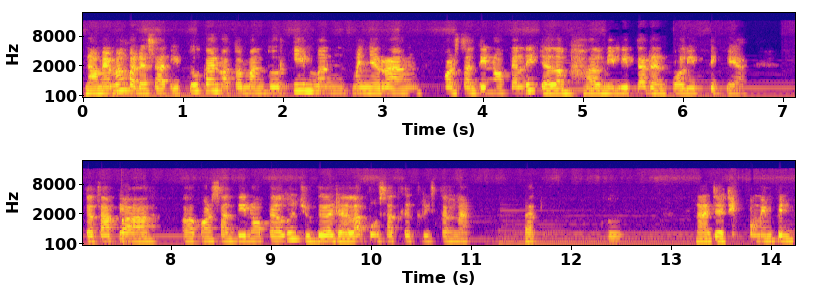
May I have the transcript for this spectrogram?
Nah, memang pada saat itu kan Ottoman Turki men menyerang Konstantinopel ini dalam hal militer dan politik ya. Tetapi uh, Konstantinopel itu juga adalah pusat kekristenan. Nah, jadi pemimpin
